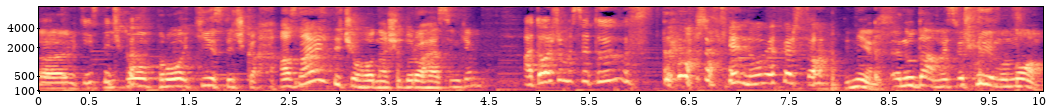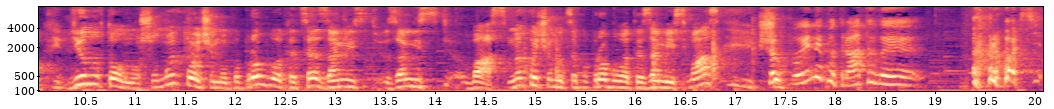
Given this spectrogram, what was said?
Е, Про тістечка. про тістечка. А знаєте чого, наші дорогесенькі? А того, що ми святуємо, що це новий Херсон. Ні, ну да, ми святкуємо, но діло в тому, що ми хочемо попробувати це замість замість вас. Ми хочемо це попробувати замість вас, щоб Щоб ви не потратили гроші.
